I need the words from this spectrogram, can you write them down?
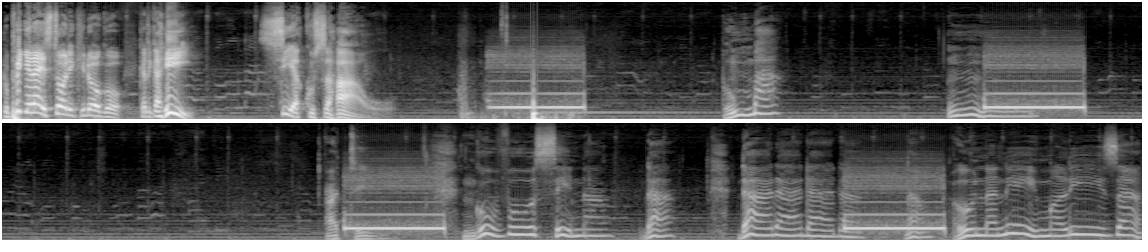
Tupige naye story kidogo katika hii si ya kusahau. Bumba mm. ati nguvu sina. Da da da da da. Da unanimaliza.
